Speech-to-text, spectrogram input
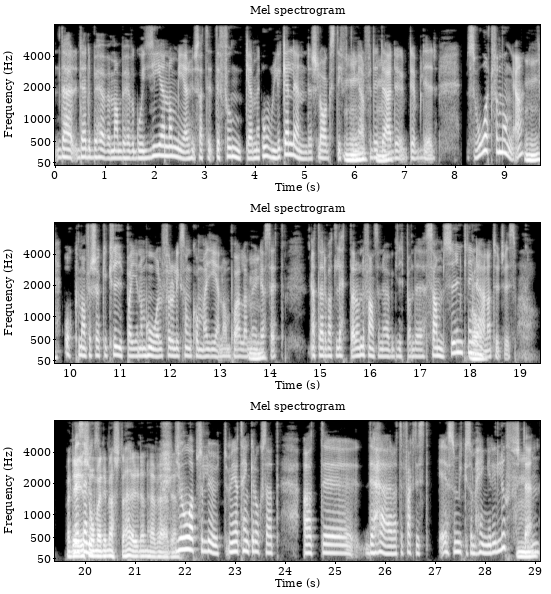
Där, där det behöver, man behöver gå igenom mer hur, så att det, det funkar med olika länders lagstiftningar. Mm, För det är mm. där det, det blir svårt för många. Mm. Och man försöker krypa genom hål för att liksom komma igenom på alla Mm. möjliga sätt. Att det hade varit lättare om det fanns en övergripande samsyn kring Ja. det här naturligtvis. Men det är Men ju så också- med det mesta här i den här världen. Jo, absolut. Men jag tänker också att, att eh, det här att det faktiskt är så mycket som hänger i luften. Mm,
